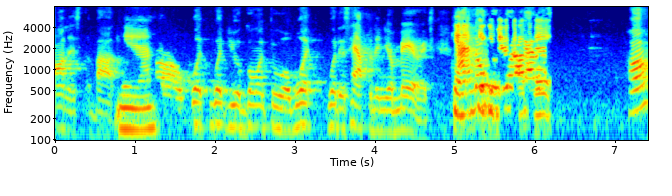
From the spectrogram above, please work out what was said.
honest about Yeah. uh, what what you're going through or what what has happened in your marriage Can I, I know piggyback what off I that? huh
